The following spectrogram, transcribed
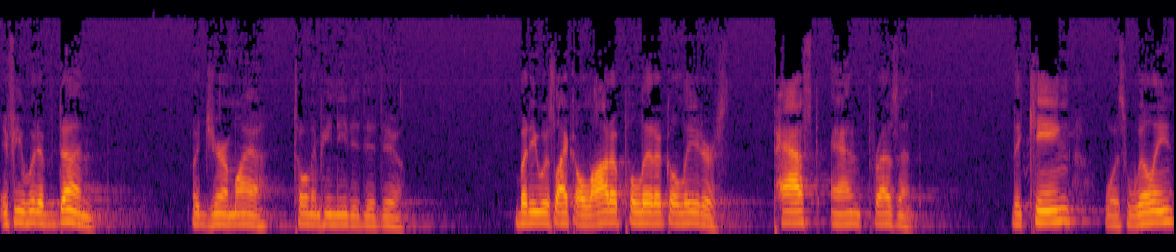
if he would have done what Jeremiah told him he needed to do. But he was like a lot of political leaders, past and present. The king was willing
